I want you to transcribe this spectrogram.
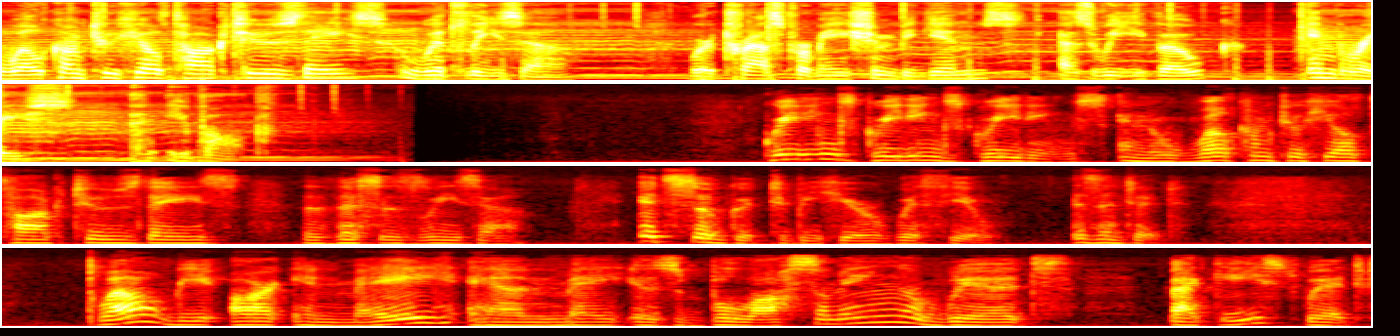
Welcome to Heal Talk Tuesdays with Lisa, where transformation begins as we evoke, embrace, and evolve. Greetings, greetings, greetings, and welcome to Heal Talk Tuesdays. This is Lisa. It's so good to be here with you, isn't it? Well, we are in May, and May is blossoming with back east with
